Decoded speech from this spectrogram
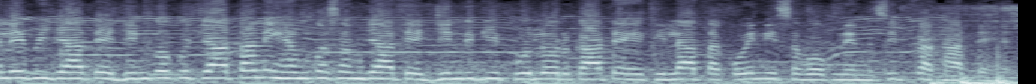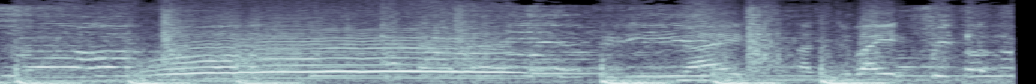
चले भी जाते हैं, जिनको कुछ आता नहीं, हमको समझाते हैं, ज़िंदगी फूल और काटे हैं, खिलाता कोई नहीं, सब अपने नसीब का खाते हैं। भाई।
